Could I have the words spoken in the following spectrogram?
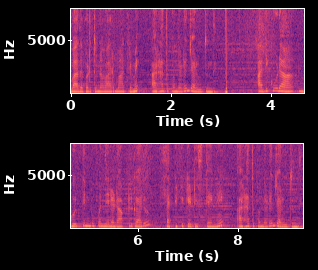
బాధపడుతున్న వారు మాత్రమే అర్హత పొందడం జరుగుతుంది. అది కూడా గుర్తింపు పొందిన డాక్టర్ గారు సర్టిఫికేట్ ఇస్తేనే అర్హత పొందడం జరుగుతుంది.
